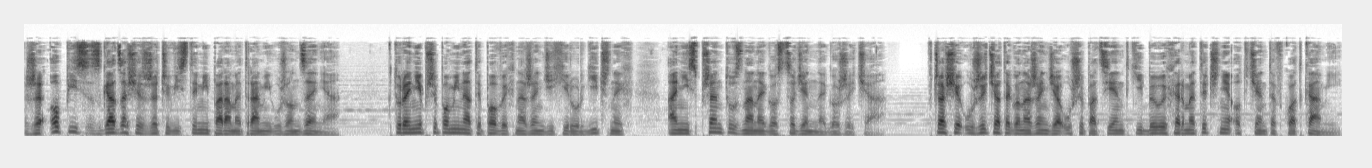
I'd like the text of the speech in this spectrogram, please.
że opis zgadza się z rzeczywistymi parametrami urządzenia, które nie przypomina typowych narzędzi chirurgicznych ani sprzętu znanego z codziennego życia. W czasie użycia tego narzędzia uszy pacjentki były hermetycznie odcięte wkładkami,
